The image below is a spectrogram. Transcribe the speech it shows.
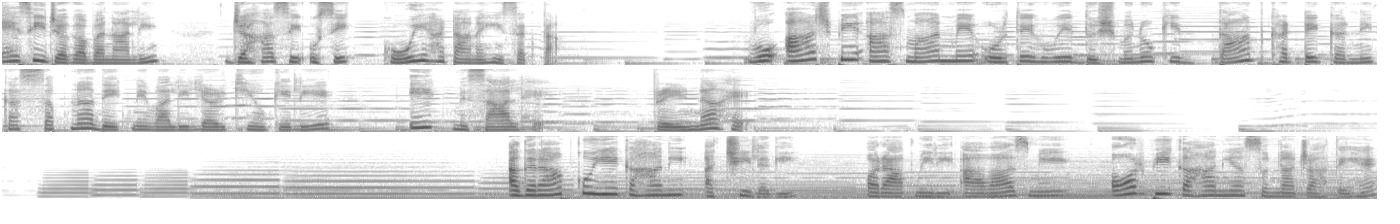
ऐसी जगह बना ली, जहाँ से उसे कोई हटा नहीं सकता। वो आज भी आसमान में उड़ते हुए दुश्मनों की दांत खट्टे करने का सपना देखने वाली लड़कियों के लिए एक मिसाल है, प्रेरणा है। अगर आपको ये कहानी अच्छी लगी और आप मेरी आवाज़ में और भी कहानियाँ सुनना चाहते हैं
